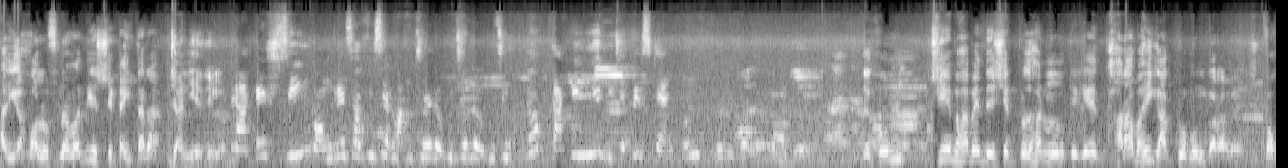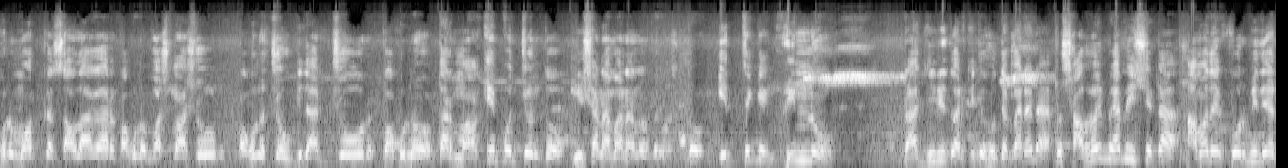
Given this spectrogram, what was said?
আজকে হলফনামা দিয়ে সেটাই তারা জানিয়ে দিল। রাকেশ সিং কংগ্রেস অফিসে ভাঙচুরের অভিযোগে অভিযুক্ত তাকে নিয়ে বিজেপির স্ট্যান্ড দেখুন যেভাবে দেশের প্রধানমন্ত্রীকে ধারাবাহিক আক্রমণ করা হয়েছে কখনো মদকা সওদাগার কখনো বসমাসুর কখনো চৌকিদার চোর কখনো তার মাকে পর্যন্ত নিশানা বানানো হয়েছে। তো এর থেকে ভিন্ন রাজনীতি তো আর কিছু হতে পারে না। তো স্বাভাবিকভাবেই সেটা আমাদের কর্মীদের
